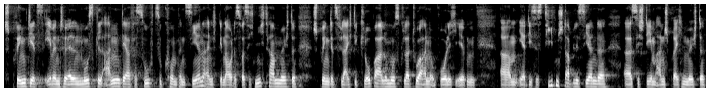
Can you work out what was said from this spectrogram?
springt jetzt eventuell ein Muskel an, der versucht zu kompensieren, eigentlich genau das, was ich nicht haben möchte, springt jetzt vielleicht die globale Muskulatur an, obwohl ich eben ähm, eher dieses tiefenstabilisierende äh, System ansprechen möchte.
